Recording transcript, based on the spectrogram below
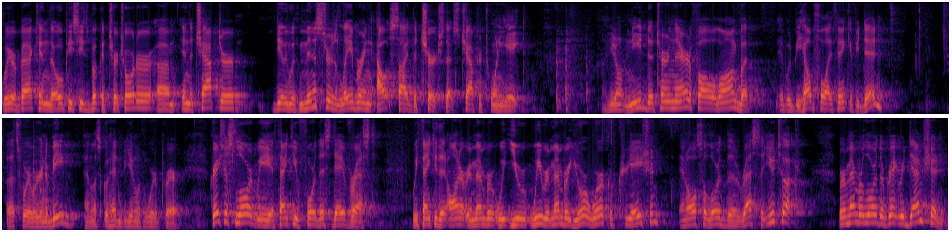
we are back in the OPC's book of church order um, in the chapter dealing with ministers laboring outside the church. That's chapter 28. You don't need to turn there to follow along, but it would be helpful, I think, if you did. But that's where we're going to be. And let's go ahead and begin with a word of prayer. Gracious Lord, we thank you for this day of rest. We thank you that on it, remember, we, you, we remember your work of creation and also, Lord, the rest that you took. Remember, Lord, the great redemption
